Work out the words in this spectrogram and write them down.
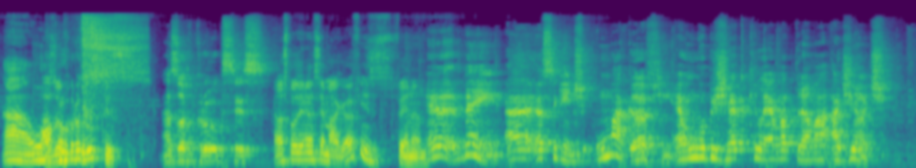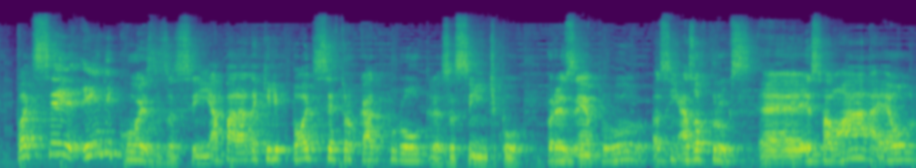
Ah, o As Horcrux. Horcruxes. As Horcruxes. Elas poderiam ser McGuffins, Fernando? É, bem, é, é o seguinte, um MacGuffin é um objeto que leva a trama adiante. Pode ser N coisas, assim, a parada é que ele pode ser trocado por outras, assim, tipo, por exemplo, assim, as Horcrux, é, eles falam, ah, é o...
